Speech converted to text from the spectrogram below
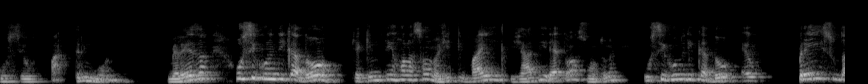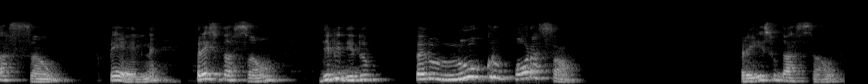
o seu patrimônio. Beleza? O segundo indicador, que aqui não tem enrolação não, a gente vai já direto ao assunto, né? O segundo indicador é o preço da ação, PL, né? Preço da ação dividido pelo lucro por ação. Preço da ação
